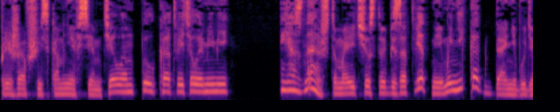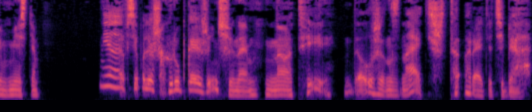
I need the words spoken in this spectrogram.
прижавшись ко мне всем телом, пылко ответила Мими, «Я знаю, что мои чувства безответны, и мы никогда не будем вместе. Я всего лишь хрупкая женщина, но ты должен знать, что ради тебя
